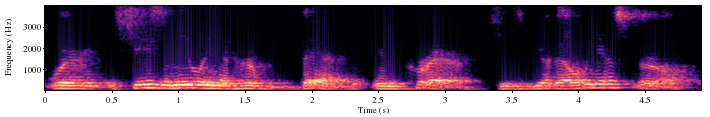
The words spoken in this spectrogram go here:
where she's kneeling at her bed in prayer. She's a good LDS girl,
